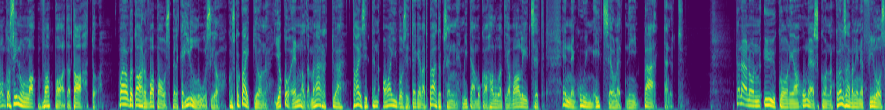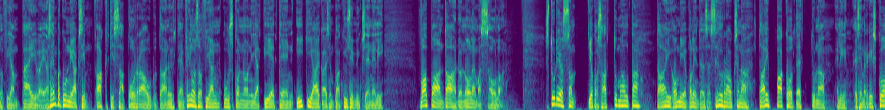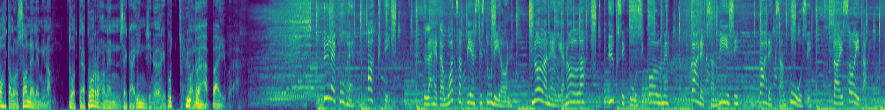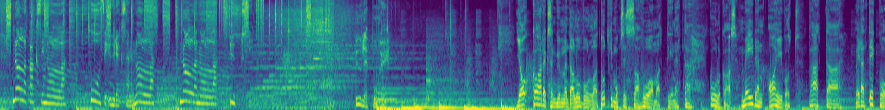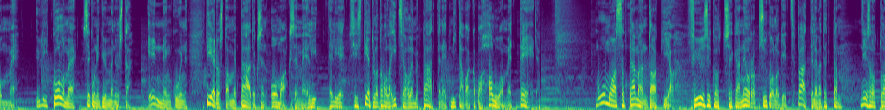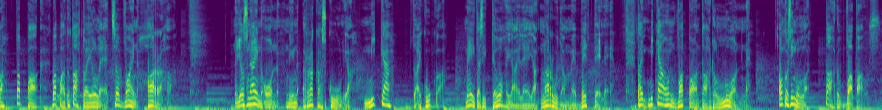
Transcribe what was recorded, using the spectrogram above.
Onko sinulla vapaata tahtoa? Vai onko tahdon vapaus pelkkä illuusio, koska kaikki on joko ennalta määrättyä tai sitten aivosi tekevät päätöksen, mitä mukaan haluat ja valitset, ennen kuin itse olet niin päättänyt. Tänään on YK ja Unescon kansainvälinen filosofian päivä ja senpä kunniaksi aktissa poraudutaan yhteen filosofian, uskonnon ja tieteen ikiaikaisimpaan kysymykseen eli vapaan tahdon olemassaolon. Studiossa joko sattumalta tai omien valintojensa seurauksena tai pakotettuna, eli esimerkiksi kohtalon sanelemina, tuottaja Korhonen sekä insinööri Puttukonen. Hyvää päivää. Ylepuhe akti. Lähetä WhatsApp-viesti studioon 040 163 85 86 tai soita 020 690 001. Ylepuhe. Jo 80-luvulla tutkimuksissa huomattiin, että kuulkaas, meidän aivot päättää meidän tekomme yli kolme sekunnin kymmenystä ennen kuin tiedostamme päätöksen omaksemme. Eli, eli siis tietyllä tavalla itse olemme päättäneet, mitä vaikkapa haluamme tehdä. Muun muassa tämän takia fyysikot sekä neuropsykologit päättelevät, että niin sanottua vapaa, vapaata tahtoa ei ole, että se on vain harha. No jos näin on, niin rakas kuulija, mikä tai kuka meitä sitten ohjailee ja narujamme vetelee? Tai mikä on vapaan tahdon luonne? Onko sinulla tahdon vapaus?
